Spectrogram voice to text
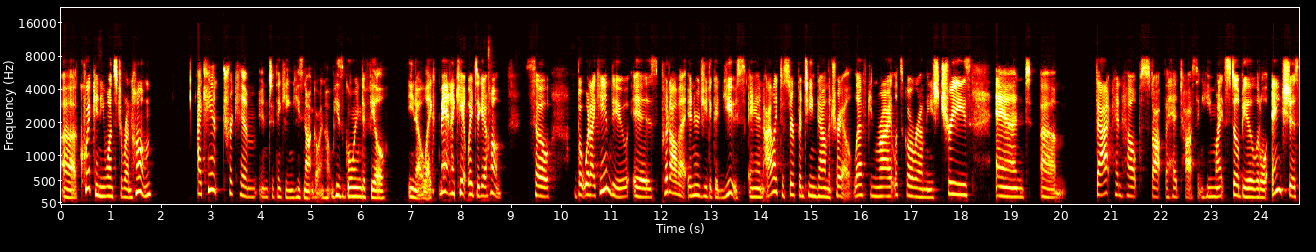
uh, quick and he wants to run home i can't trick him into thinking he's not going home. He's going to feel you know like man i can't wait to get home. So but what I can do is put all that energy to good use. And I like to serpentine down the trail, left and right. Let's go around these trees. And um, that can help stop the head tossing. He might still be a little anxious,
